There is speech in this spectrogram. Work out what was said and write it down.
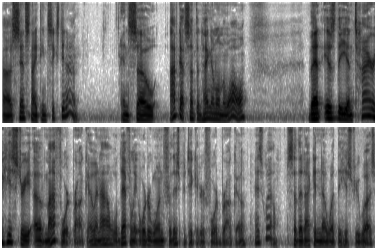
uh, since 1969. And so I've got something hanging on the wall that is the entire history of my Ford Bronco, and I will definitely order one for this particular Ford Bronco as well, so that I can know what the history was.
